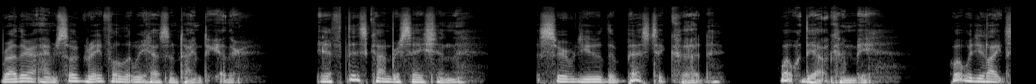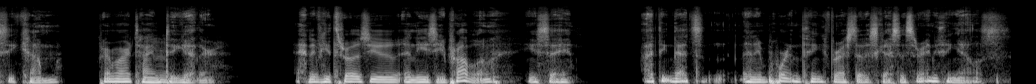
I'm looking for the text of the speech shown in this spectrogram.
Brother, I'm so grateful that we have some time together. If this conversation served you the best it could, what would the outcome be? What would you like to see come from our time Mhm. together? And if he throws you an easy problem, you say, I think that's an important thing for us to discuss. Is there anything else?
